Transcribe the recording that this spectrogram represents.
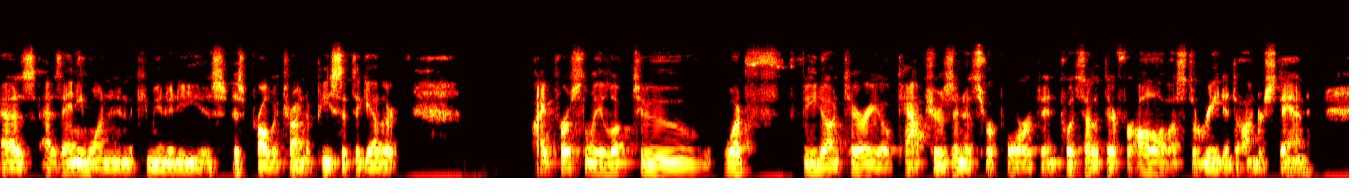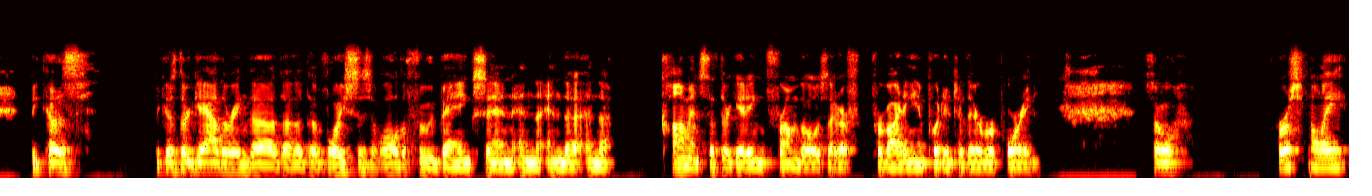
as as anyone in the community is is probably trying to piece it together. I personally look to what Feed Ontario captures in its report and puts out there for all of us to read and to understand, because because they're gathering the the, the voices of all the food banks and and and the and the comments that they're getting from those that are providing input into their reporting. So personally,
